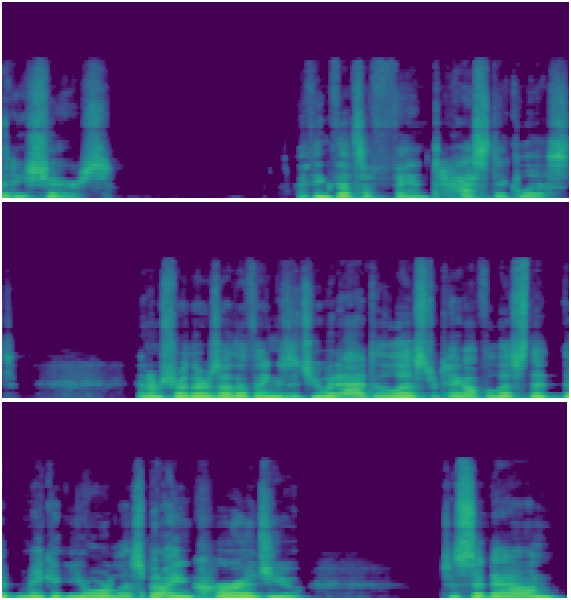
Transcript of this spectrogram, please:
that he shares. I think that's a fantastic list. And I'm sure there's other things that you would add to the list or take off the list that, that make it your list. But I encourage you to sit down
